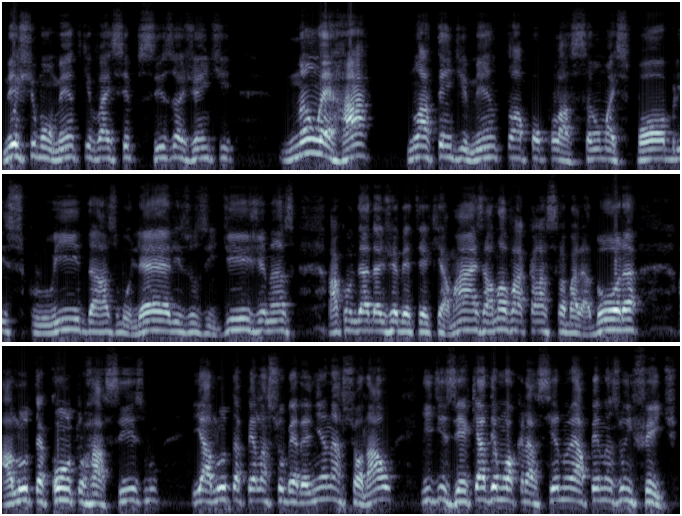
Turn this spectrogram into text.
neste momento que vai ser preciso a gente não errar no atendimento à população mais pobre, excluída, as mulheres, os indígenas, a comunidade LGBTQIA+, a nova classe trabalhadora, a luta contra o racismo e a luta pela soberania nacional e dizer que a democracia não é apenas um enfeite.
